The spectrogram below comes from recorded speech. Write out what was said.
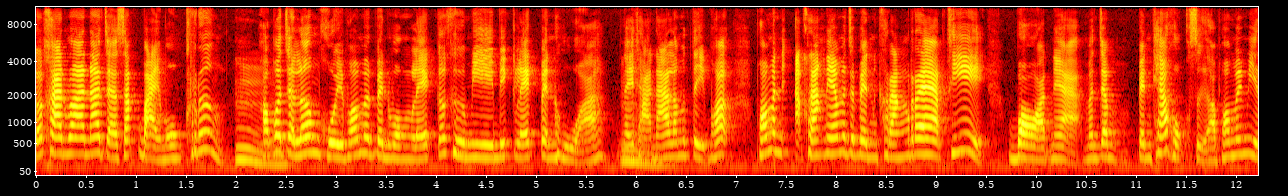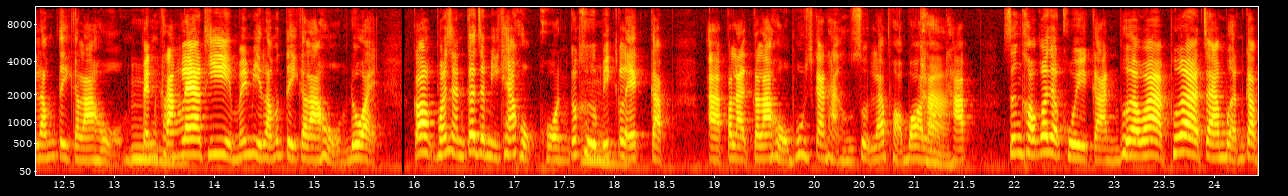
ก็คาดว่าน่าจะสักบ่ายโมงครึ่งอืมเขาก็จะเริ่มคุยเพราะมันเป็นวงเล็กก็คือมีบิ๊กเล็กเป็นหัวในอืมฐานะรัฐมนตรีเพราะเพราะมันครั้งเนี้ยมันจะเป็นครั้งแรกที่บอร์ดเนี่ยมันจะเป็นแค่หกเสือ เพราะไม่มีรัฐมนตรีกลาโหม เป็นครั้งแรกที่ไม่มีรัฐมนตรีกลาโหมด้วย ก็เพราะฉะนั้นก็จะมีแค่ 6 คนก็คือบิ๊กเล็กกับอ่าปลัดกลาโหมผู้จัดการทหารสูงสุด และผอบอเหล่าทัพซึ่งเขาก็จะคุยกันเพื่อว่าเพื่อจะเหมือนกับ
